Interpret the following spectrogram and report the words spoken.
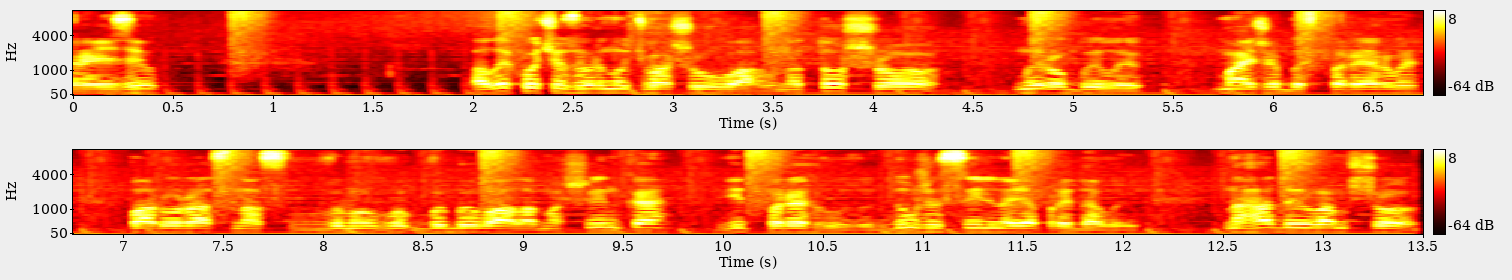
резів. Але хочу звернути вашу увагу на те, що ми робили майже без перерви. Пару раз нас вибивала машинка від перегрузу. Дуже сильно я придавив. Нагадую вам, що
